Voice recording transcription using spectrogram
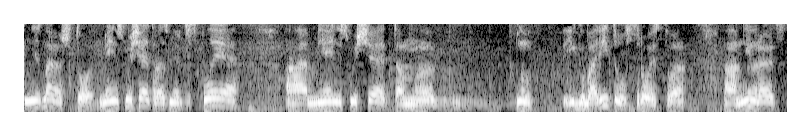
не знаю что. Меня не смущает размер дисплея, а меня не смущает там э, ну, и габариты устройства. А мне нравится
